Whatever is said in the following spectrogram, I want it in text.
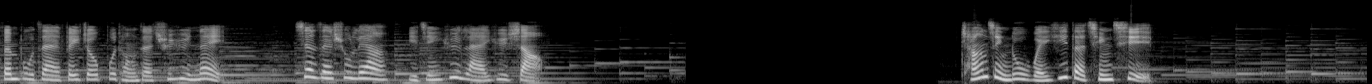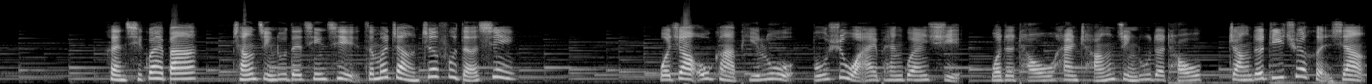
分布在非洲不同的区域内，现在数量已经愈来愈少。长颈鹿唯一的亲戚，很奇怪吧？长颈鹿的亲戚怎么长这副德性？我叫欧卡皮鹿，不是我爱攀关系，我的头和长颈鹿的头。长得的确很像，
